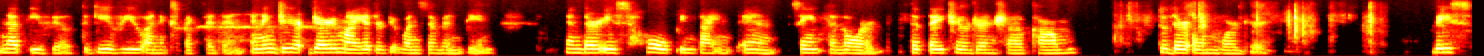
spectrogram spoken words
not evil to give you unexpected end. And in Jer- Jeremiah 31 17, and there is hope in time end, saint the Lord, that thy children shall come to their own border. Based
